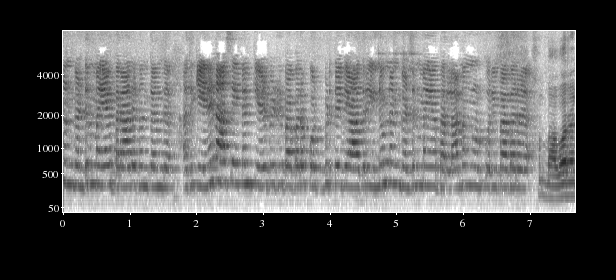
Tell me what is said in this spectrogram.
ನನ್ ಗಂಡನ ಮೈಯಾಗ ಬರಾರದಂತಂದ ಅದಕ್ಕೆ ಏನೇನ್ ಆಸೆ ಐತಂತ ಕೇಳ್ಬಿಡ್ರಿ ಬಾಬಾರ ಕೊಟ್ಬಿಡ್ತೇವಿ. ಆದ್ರೆ ಇನ್ನೂ ನನ್ ಗಂಡನ ಮೈಯಾಗ ಬರ್ಲಾರ್ದಂಗ್ ನೋಡ್ಕೊರಿ ಬಾಬಾರ. ಬಾಬಾರ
